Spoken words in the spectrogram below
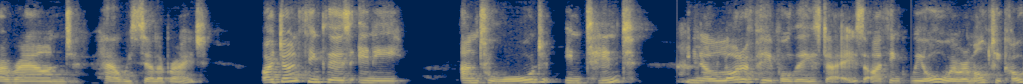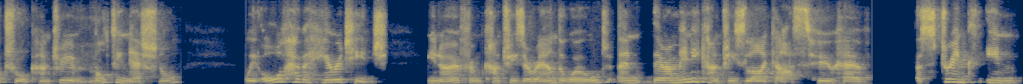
around how we celebrate. I don't think there's any untoward intent in a lot of people these days. I think we all, we're a multicultural country, multinational. We all have a heritage, you know, from countries around the world. And there are many countries like us who have a strength in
